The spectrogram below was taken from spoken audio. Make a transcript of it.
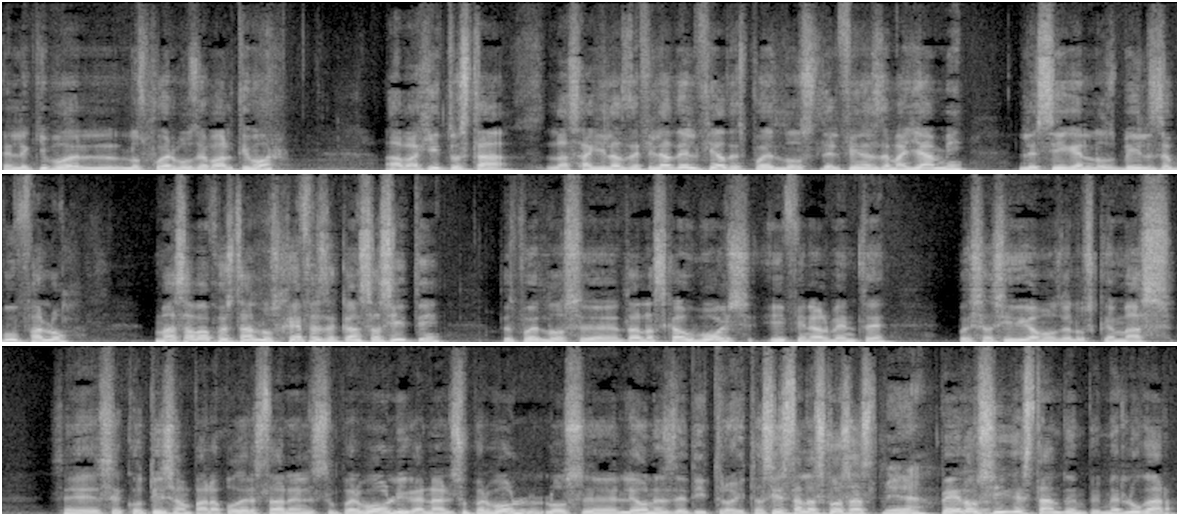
el equipo de los Cuervos de Baltimore. Abajito está las Águilas de Filadelfia, después los Delfines de Miami, le siguen los Bills de Buffalo. Más abajo están los Jefes de Kansas City, después los eh, Dallas Cowboys y finalmente, pues así digamos, de los que más se, cotizan para poder estar en el Super Bowl y ganar el Super Bowl, los eh, Leones de Detroit. Así están las cosas, pero sigue estando en primer lugar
